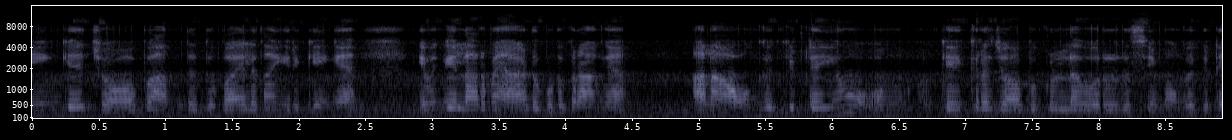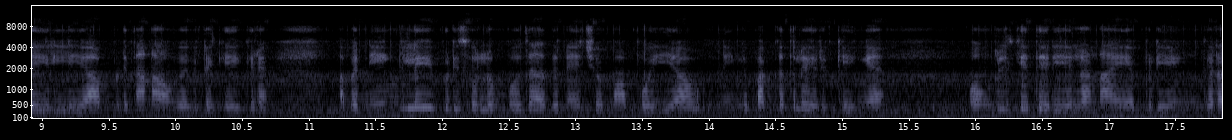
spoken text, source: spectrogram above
நீங்கள் ஜாப் அந்த துபாயில் தான் இருக்கீங்க. இவங்க எல்லாருமே ஆடு கொடுக்குறாங்க. ஆனால் அவங்கக்கிட்டேயும் கேட்குற ஜாபுக்குள்ள ஒரு ரிசியூம் உங்ககிட்ட இல்லையா அப்படி தான் நான் உங்ககிட்ட கேட்குறேன் அப்போ நீங்களே இப்படி சொல்லும்போது அது நிஜமா பொய்யா நீங்கள் பக்கத்தில் இருக்கீங்க உங்களுக்கே தெரியலன்னா எப்படிங்கிற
